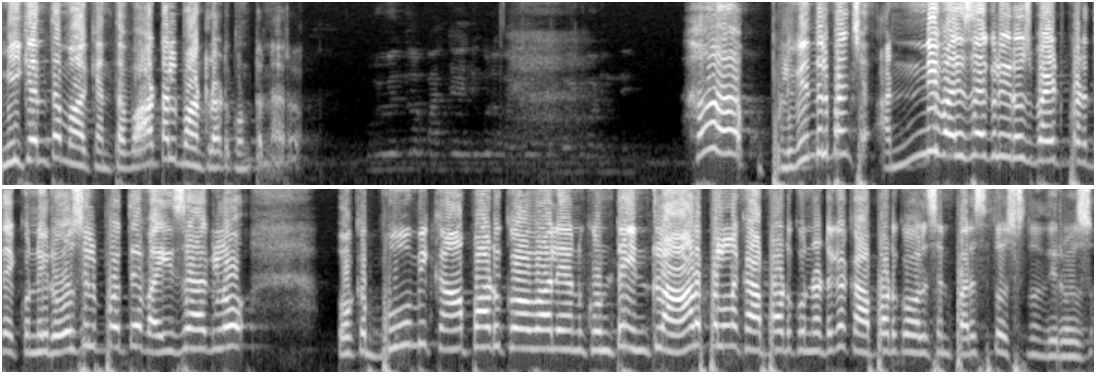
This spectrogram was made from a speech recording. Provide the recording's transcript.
మీకెంత మాకెంత వాటలు మాట్లాడుకుంటున్నారు? పులివెందుల పులివెందుల పంచ అన్ని వైజాగ్లో ఈరోజు బయటపడతాయి. కొన్ని రోజులు పోతే వైజాగ్లో ఒక భూమి కాపాడుకోవాలి అనుకుంటే ఇంట్లో ఆడపిల్లని కాపాడుకున్నట్టుగా కాపాడుకోవాల్సిన పరిస్థితి వస్తుంది ఈరోజు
